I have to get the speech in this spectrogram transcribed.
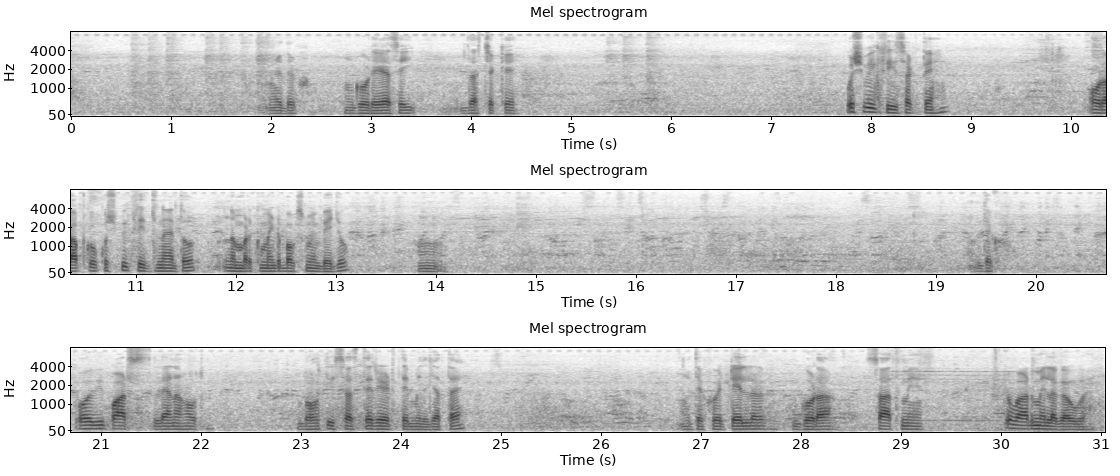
ये देखो, घोड़े ऐसे ही दस चक्के। कुछ भी खरीद सकते हैं। और आपको कुछ भी ख़रीदना है तो नंबर कमेंट बॉक्स में भेजो। देखो, कोई भी पार्ट्स लेना हो तो बहुत ही सस्ते रेट पे मिल जाता है। देखो ये टेलर घोड़ा साथ में कबाड़ में लगा हुआ है।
